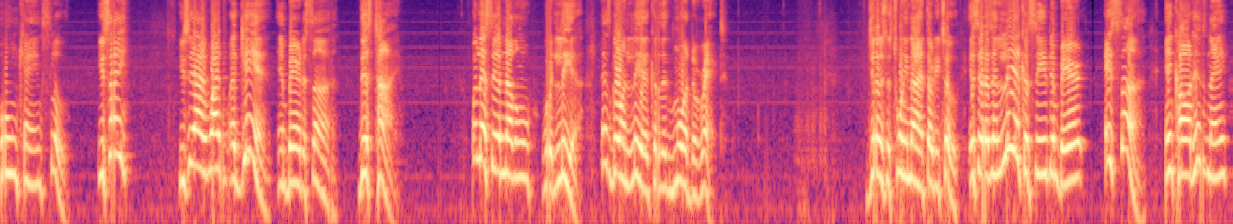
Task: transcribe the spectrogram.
whom Cain slew." You see, you see how his wife again and bare a son this time. But let's see another one with Leah. Let's go in Leah because it's more direct. Genesis 29 32. It says, And Leah conceived and bare a son, and called his name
